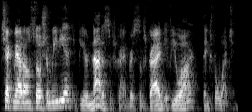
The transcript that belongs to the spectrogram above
Check me out on social media. If you're not a subscriber, subscribe. If you are, thanks for watching.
